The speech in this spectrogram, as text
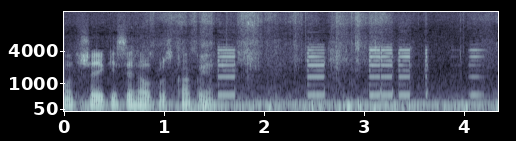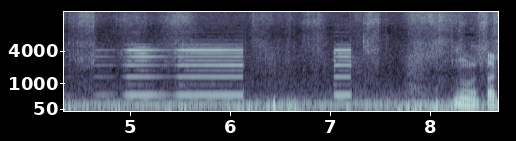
От ще якийсь сигнал проскакує. Ну отак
